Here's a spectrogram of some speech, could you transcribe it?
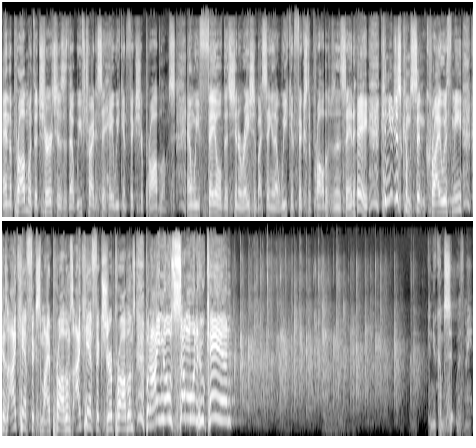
And the problem with the church is, is that we've tried to say, hey, we can fix your problems. And we failed this generation by saying that we can fix the problems and then saying, hey, can you just come sit and cry with me? Because I can't fix my problems. I can't fix your problems, but I know someone who can. Can you come sit with me?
